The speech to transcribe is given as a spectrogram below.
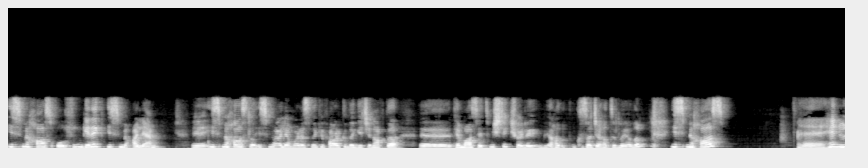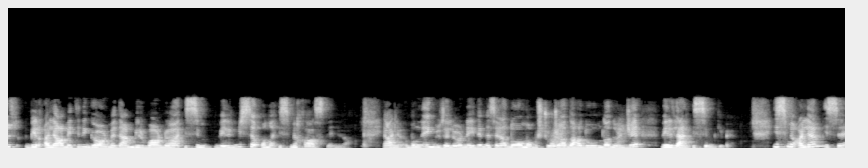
ismi has olsun, gerek ismi alem, e, ismi hasla ismi alem arasındaki farkı da geçen hafta e, temas etmiştik. Şöyle bir, kısaca hatırlayalım. İsmi has e, henüz bir alametini görmeden bir varlığa isim verilmişse ona ismi has deniyor. Yani bunun en güzel örneği de mesela doğmamış çocuğa daha doğumdan önce verilen isim gibi. İsmi alem ise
